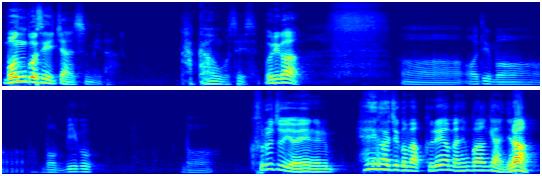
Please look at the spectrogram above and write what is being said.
먼 곳에 있지 않습니다. 가까운 곳에 있습니다. 우리가 어, 어디 뭐, 뭐 미국 뭐 크루즈 여행을 해가지고 막 그래야만 행복한 게 아니라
